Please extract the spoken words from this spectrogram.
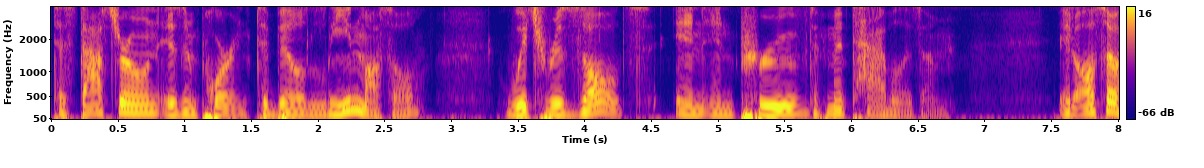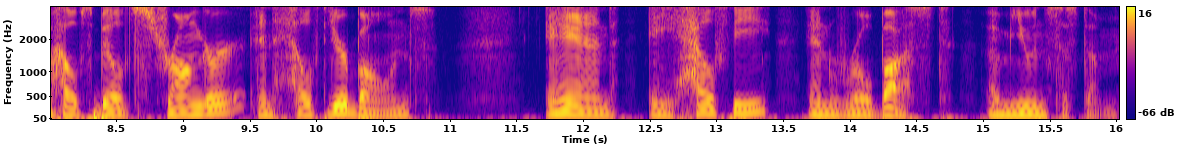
testosterone is important to build lean muscle, which results in improved metabolism. It also helps build stronger and healthier bones and a healthy and robust immune system.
